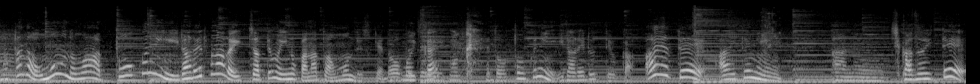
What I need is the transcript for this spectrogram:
まあ、ただ思うのは遠くにいられるなら行っちゃってもいいのかなとは思うんですけどもう一回？もう一回？えっと、遠くにいられるっていうかあえて相手にあの近づいて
